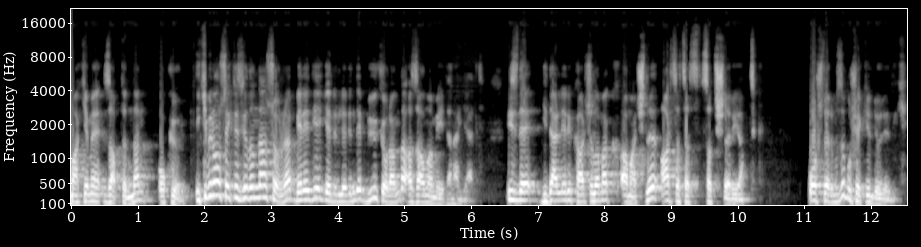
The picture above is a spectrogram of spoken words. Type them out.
Mahkeme zaptından okuyorum. 2018 yılından sonra belediye gelirlerinde büyük oranda azalma meydana geldi. Biz de giderleri karşılamak amaçlı arsa sat- satışları yaptık. Borçlarımızı bu şekilde ödedik.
